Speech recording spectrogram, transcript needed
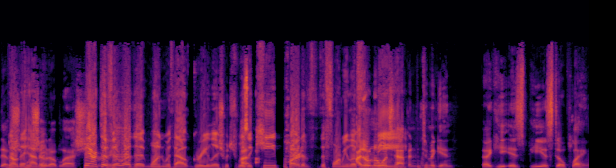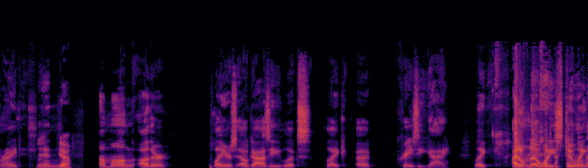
that No, sh- they showed haven't. up last They year. They aren't the? Villa that won without Grealish, which was I- a key part of the formula I don't know what's happened to McGinn. Like he is he is still playing, right? Hmm. And Yeah. among other players, El Ghazi looks like a crazy guy. Like I don't know what he's doing.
